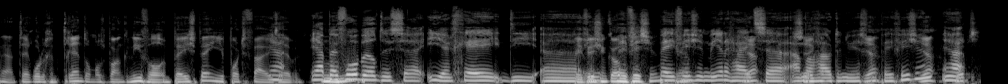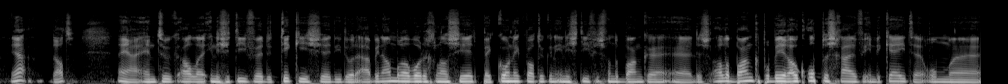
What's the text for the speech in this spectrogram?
nou, tegenwoordig een trend om als bank in ieder geval een PSP in je portefeuille te hebben. ja Mhm. bijvoorbeeld dus eh, ING die eh, Payvision koopt. Payvision meerderheidsaandeelhouder nu is Ja, van Payvision. Ja, Ja, klopt. Ja, dat. Nou ja, en natuurlijk alle initiatieven, de tikkies die door de ABN AMRO worden gelanceerd. Payconic, wat natuurlijk een initiatief is van de banken. Eh, dus alle banken proberen ook op te schuiven in de keten om eh, nou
